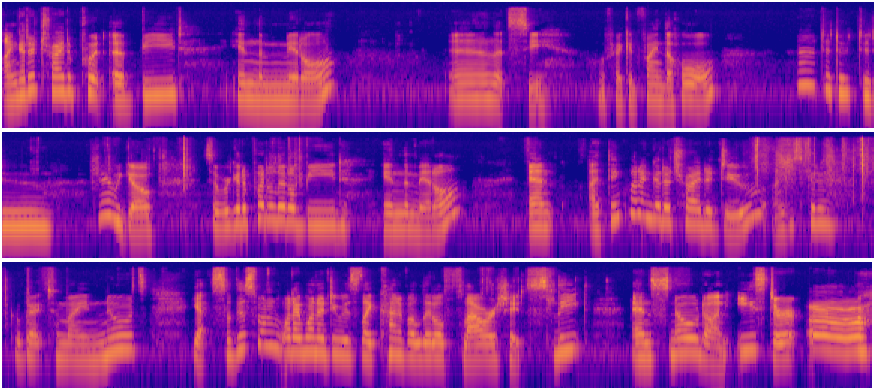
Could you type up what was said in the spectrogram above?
I'm going to try to put a bead in the middle. And uh, let's see if I could find the hole. There we go. So we're going to put a little bead in the middle. And I think what I'm going to try to do, I'm just going to go back to my notes. Yeah, so this one, what I want to do is like kind of a little flower-shaped Sleet and snowed on Easter. Oh,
